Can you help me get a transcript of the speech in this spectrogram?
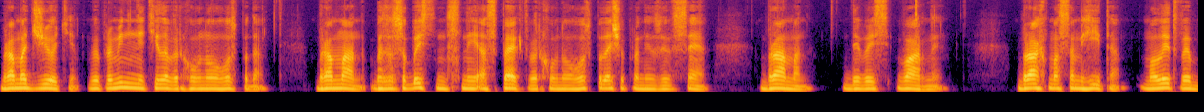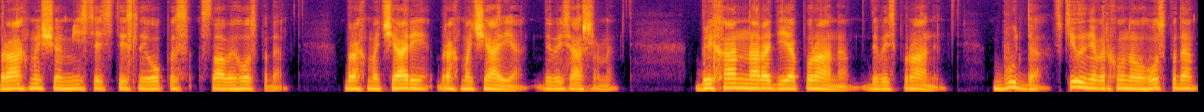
Брамаджйоті випромінення тіла Верховного Господа. Браман безособистісний аспект Верховного Господа, що пронизує все. Браман дивись варни. Брахма Самгіта молитви Брахми, що містять стислий опис слави Господа. Брахмачарі, Брахмачарія, дивись ашрами. Бріхан Нарадія Пурана, дивись Пурани. Будда, втілення Верховного Господа,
